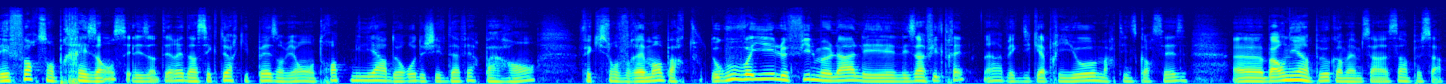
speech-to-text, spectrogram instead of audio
les forces en présence et les intérêts d'un secteur qui pèse environ 30 milliards d'euros de chiffre d'affaires par an fait qu'ils sont vraiment partout. Donc vous voyez le film là, Les, Infiltrés, hein, avec DiCaprio, Martin Scorsese, euh, bah on y est un peu quand même, c'est un peu ça.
